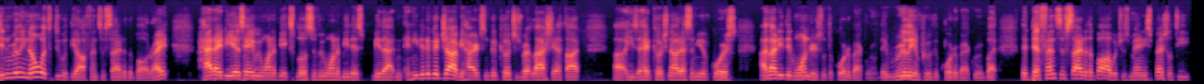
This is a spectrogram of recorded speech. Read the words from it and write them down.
didn't really know what to do with the offensive side of the ball, right? Had ideas, hey, we want to be explosive, we want to be this, be that, and, and, he did a good job. He hired some good coaches. Rhett Lashlee, I thought, uh, he's a head coach now at SMU, of course. I thought he did wonders with the quarterback room. They really improved the quarterback room, but the defensive side of the ball, which was Manny's specialty,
